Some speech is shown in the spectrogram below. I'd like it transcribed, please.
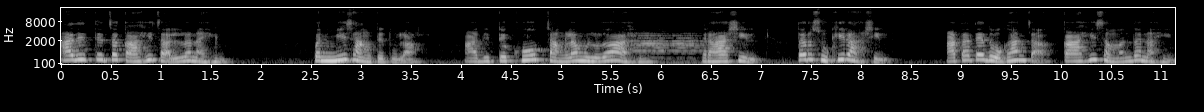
आदित्यचं काही चाललं नाही. पण मी सांगते तुला आदित्य खूप चांगला मुलगा आहे. राहशील तर सुखी राहशील. आता त्या दोघांचा काही संबंध नाही.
